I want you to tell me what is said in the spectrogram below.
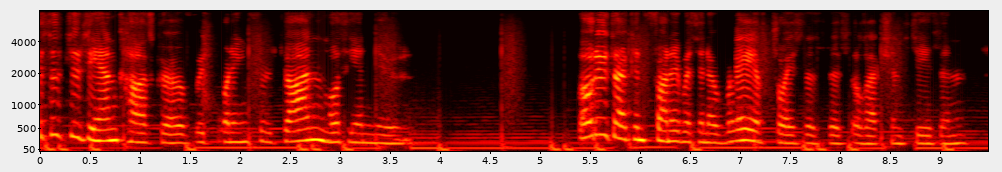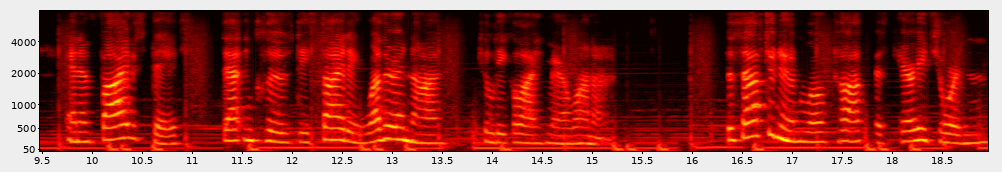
This is Suzanne Cosgrove reporting for John Lothian News. Voters are confronted with an array of choices this election season, and in five states, that includes deciding whether or not to legalize marijuana. This afternoon, we'll talk with Kerry Jordan,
